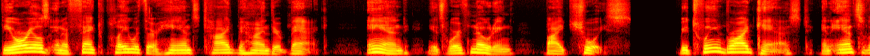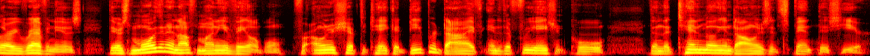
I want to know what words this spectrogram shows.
The Orioles, in effect, play with their hands tied behind their back, and, it's worth noting, by choice. Between broadcast and ancillary revenues, there's more than enough money available for ownership to take a deeper dive into the free agent pool than the $10 million it spent this year.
